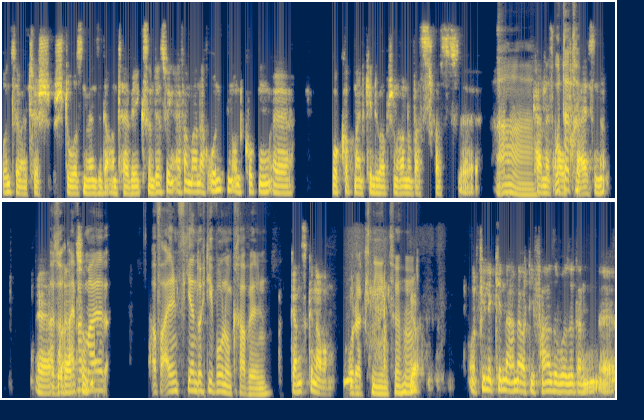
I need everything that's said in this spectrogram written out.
Wohnzimmertisch stoßen, wenn sie da unterwegs sind. Deswegen einfach mal nach unten und gucken, äh, wo kommt mein Kind überhaupt schon ran und was, was äh, ah, kann es aufreißen. Ne? Äh, also einfach zum, mal auf allen Vieren durch die Wohnung krabbeln. Ganz genau. Oder kniend. Mhm. Ja. Und viele Kinder haben ja auch die Phase, wo sie dann äh,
